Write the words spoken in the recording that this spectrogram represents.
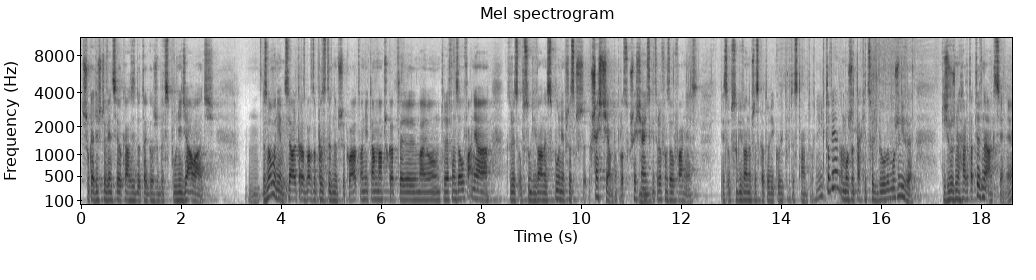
szukać jeszcze więcej okazji do tego, żeby wspólnie działać. Mm, Znowu Niemcy, ale teraz bardzo pozytywny przykład. Oni tam na przykład y, mają telefon zaufania, który jest obsługiwany wspólnie przez chrze- chrześcijan po prostu. Chrześcijański telefon zaufania jest, jest obsługiwany przez katolików i protestantów. Nie? I kto wie, no może takie coś byłoby możliwe. Jakieś różne charytatywne akcje, nie?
